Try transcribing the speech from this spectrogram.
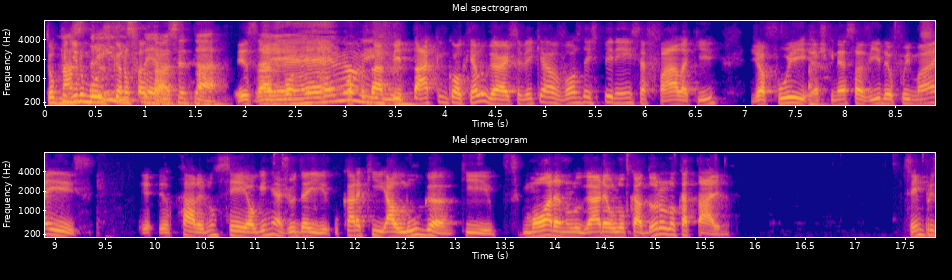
Tô pedindo música no Fantástico. Você tá. Exato. É, posso, meu amigo. dar pitaco em qualquer lugar. Você vê que a voz da experiência fala aqui. Já fui, acho que nessa vida eu fui mais. Eu, eu, cara, eu não sei, alguém me ajuda aí. O cara que aluga, que mora no lugar, é o locador ou locatário? Sempre.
